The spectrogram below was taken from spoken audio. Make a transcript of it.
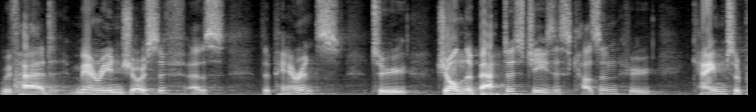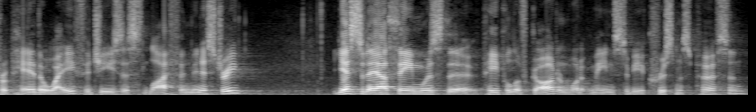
We've had Mary and Joseph as the parents, to John the Baptist, Jesus' cousin, who came to prepare the way for Jesus' life and ministry. Yesterday, our theme was the people of God and what it means to be a Christmas person.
